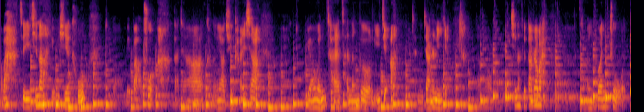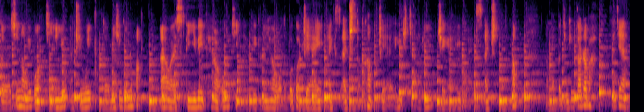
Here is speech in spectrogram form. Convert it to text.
好吧，这一期呢有一些图，这个没办法说，大家可能要去看一下原文才才能够理解啊，才能加深理解。那么我们本期呢就到这吧，欢迎关注我的新浪微博 G N U H U V 的微信公众号 L S D V L O G，也可以看一下我的博客 J A X H com J A H 加 P J A X H com。那么本期就到这吧，再见。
